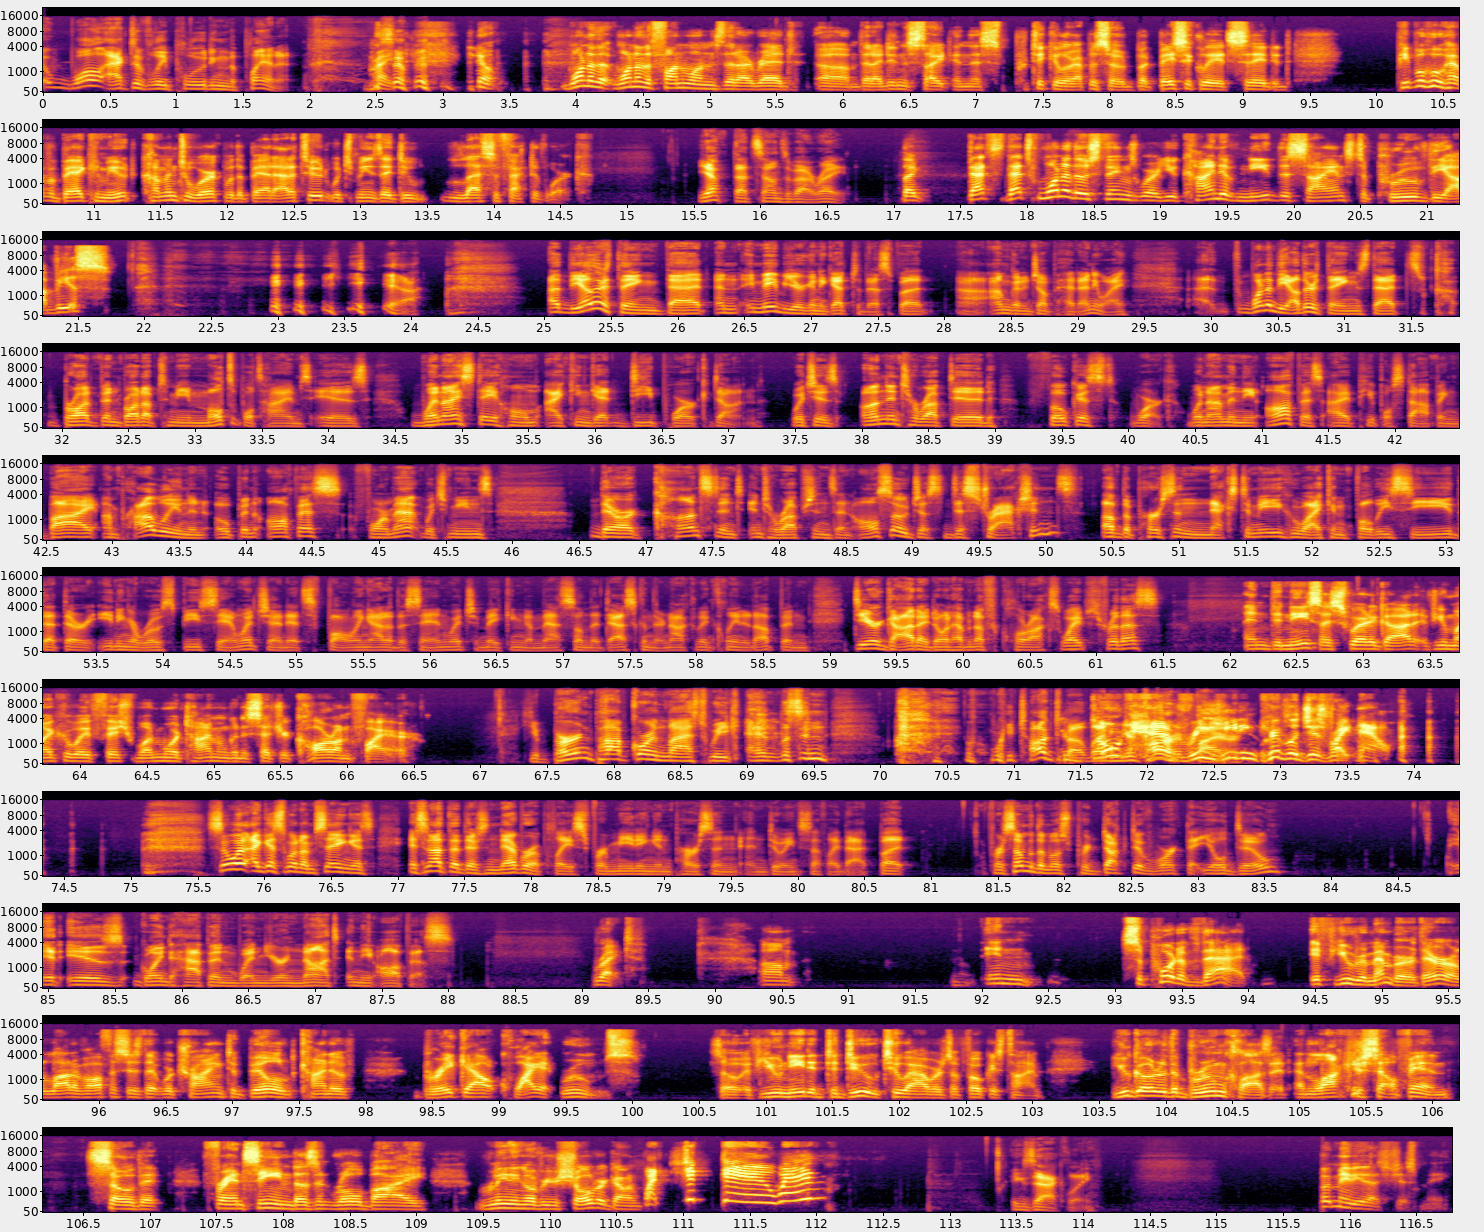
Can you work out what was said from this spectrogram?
while actively polluting the planet. Right. so, you know, one of the one of the fun ones that I read um, that I didn't cite in this particular episode, but basically it stated people who have a bad commute come into work with a bad attitude, which means they do less effective work. Yep, that sounds about right. That's that's one of those things where you kind of need the science to prove the obvious. yeah. Uh, the other thing that, and maybe you're going to get to this, but uh, I'm going to jump ahead anyway. Uh, one of the other things that's brought been brought up to me multiple times is when I stay home, I can get deep work done, which is uninterrupted, focused work. When I'm in the office, I have people stopping by. I'm probably in an open office format, which means there are constant interruptions and also just distractions of the person next to me who I can fully see that they're eating a roast beef sandwich and it's falling out of the sandwich and making a mess on the desk and they're not going to clean it up. And dear God, I don't have enough Clorox wipes for this. And Denise, I swear to God, if you microwave fish one more time, I'm going to set your car on fire. You burned popcorn last week. And listen, we talked about you don't have reheating privileges right now. So what I guess what I'm saying is it's not that there's never a place for meeting in person and doing stuff like that, but for some of the most productive work that you'll do, it is going to happen when you're not in the office. Right. Um, in support of that, if you remember, there are a lot of offices that were trying to build kind of breakout quiet rooms. So if you needed to do two hours of focus time, you go to the broom closet and lock yourself in so that Francine doesn't roll by leaning over your shoulder going, What you doing? Exactly. But maybe that's just me.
